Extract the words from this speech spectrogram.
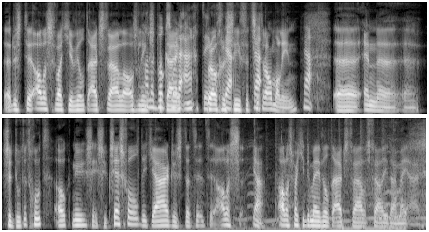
dus alles wat je wilt uitstralen als linkse partij, progressief, dat zit er allemaal in. en ze doet het goed ook nu. Ze is succesvol dit jaar. Dus dat, het, alles, ja, alles wat je ermee wilt uitstralen, straal je daarmee uit.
